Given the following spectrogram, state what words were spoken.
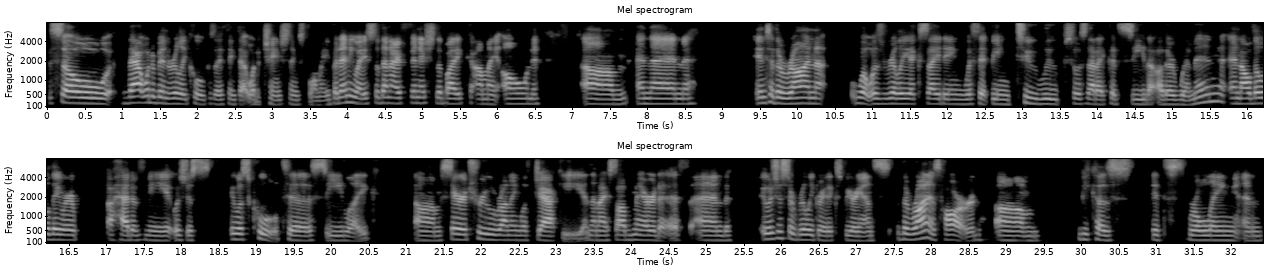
so that would have been really cool because I think that would have changed things for me. But anyway, so then I finished the bike on my own. Um, and then into the run, what was really exciting with it being two loops was that I could see the other women. And although they were ahead of me, it was just, it was cool to see like um, Sarah True running with Jackie. And then I saw Meredith, and it was just a really great experience. The run is hard um, because it's rolling and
